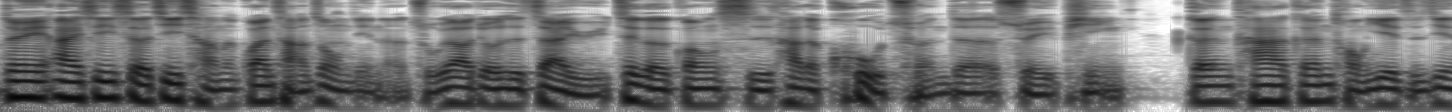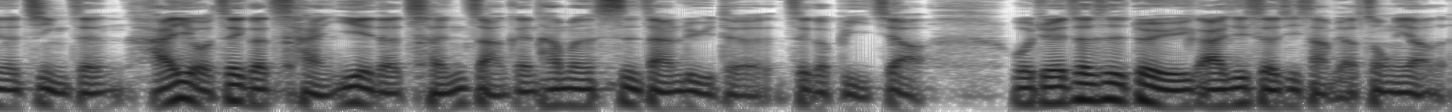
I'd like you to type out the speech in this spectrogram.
对于 IC 设计厂的观察重点呢，主要就是在于这个公司它的库存的水平，跟他跟同业之间的竞争，还有这个产业的成长跟他们市占率的这个比较。我觉得这是对于一个 IC 设计上比较重要的。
